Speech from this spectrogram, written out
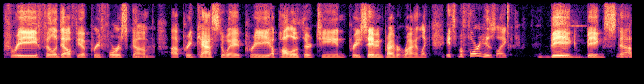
pre philadelphia pre forrest gump uh pre castaway pre apollo 13 pre saving private ryan like it's before his like big big stuff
